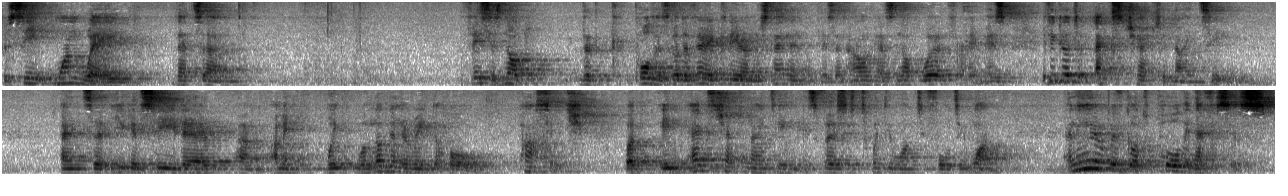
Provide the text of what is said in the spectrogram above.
to see one way that um, this is not that Paul has got a very clear understanding of this and how it has not worked for him is if you go to Acts chapter 19, and uh, you can see there, um, I mean, we, we're not going to read the whole passage, but in Acts chapter 19, it's verses 21 to 41. And here we've got Paul in Ephesus.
